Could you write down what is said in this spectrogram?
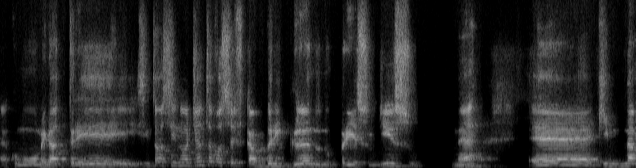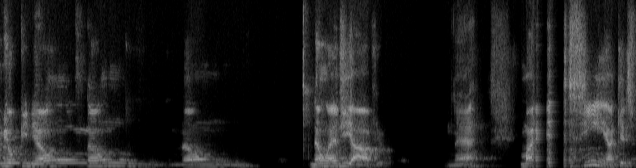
É, como ômega 3. Então, assim, não adianta você ficar brigando no preço disso, né? É, que, na minha opinião, não, não, não é viável, né? Mas, sim, aqueles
